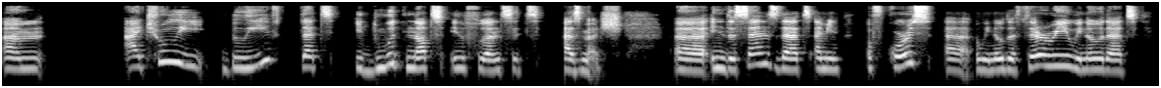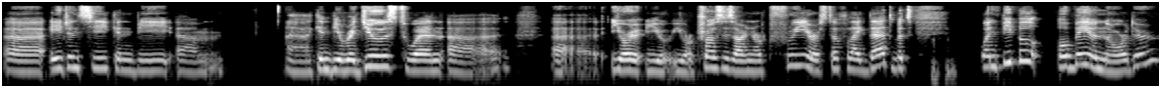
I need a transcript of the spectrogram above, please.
um, I truly believe that it would not influence it as much uh, in the sense that, I mean, of course, uh, we know the theory, we know that uh, agency can be um, uh, can be reduced when uh, your, your your choices are not free or stuff like that. But mm-hmm. when people obey an order,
